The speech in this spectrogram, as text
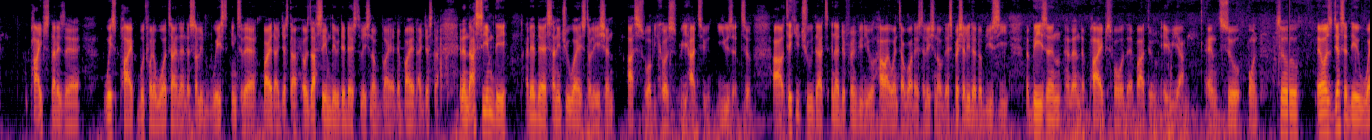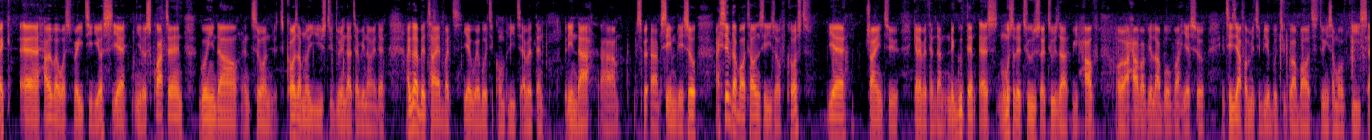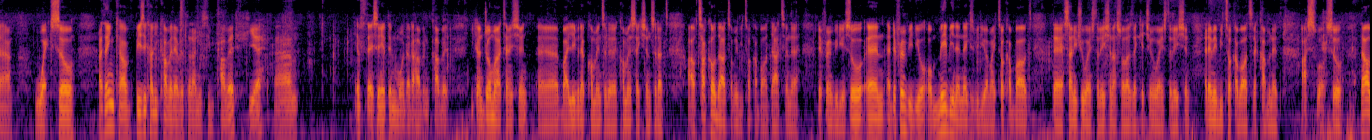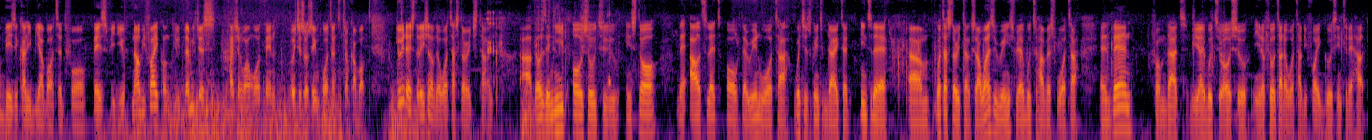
pipes that is a waste pipe both for the water and then the solid waste into the biodigester. It was that same day we did the installation of the biodigester. And then that same day i did the sanitary ware installation as well because we had to use it. So i'll take you through that in a different video how i went about the installation of the especially the wc the basin and then the pipes for the bathroom area and so on. So it was just a day work uh, however it was very tedious. Yeah you know squatting going down and so on. It's because i'm not used to doing that every now and then. I got a bit tired but yeah we are able to complete everything within that um, uh, same day. So i saved about 1000 cedis of cost yeah trying to get everything done. And the good thing is most of the tools are tools that we have or i have available over here so it's easier for me to be able to go about doing some of these uh, work. So i think i've basically covered everything that needs to be covered here. Um, if there's anything more that i haven't covered you can draw my attention uh, by leaving a comment in the comment section so that i'll tackle that or maybe talk about that in a different video. So in a different video or maybe in the next video i might talk about the sanitary ware installation as well as the kitchenware installation. And then maybe talk about the cabinet as well. So that'll basically be about it for this video. Now before i conclude let me just touch on one more thing which is also important to talk about. During the installation of the water storage tank uh, there was a need also to install the outlet of the rainwater which is going to be directed into the um, water storage tank. So that once it rains we're able to harvest water. And then from that we are able to also you know filter the water before it goes into the house.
